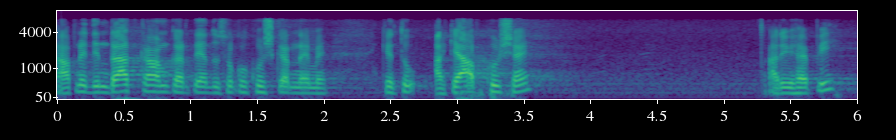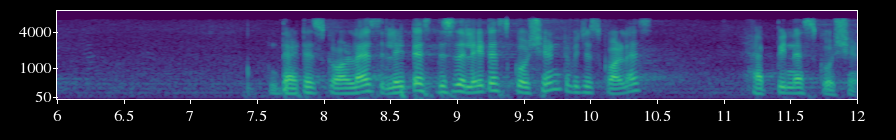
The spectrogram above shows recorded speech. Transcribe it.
आपने दिन रात काम करते हैं दूसरों को खुश करने में, किंतु क्या आप खुश हैं? Are you happy that is called as latest this is the latest question which is called as happiness question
